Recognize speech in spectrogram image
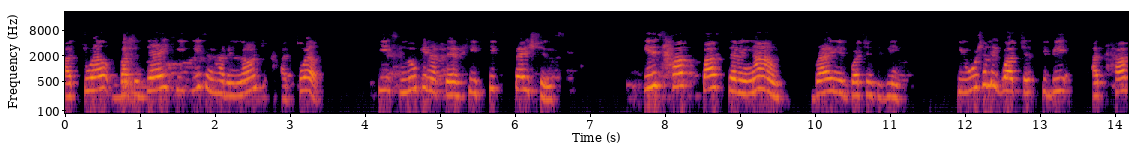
at 12, but today he isn't having lunch at 12. He's looking after his sick patients. It is half past seven now. Brian is watching TV. He usually watches TV at half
